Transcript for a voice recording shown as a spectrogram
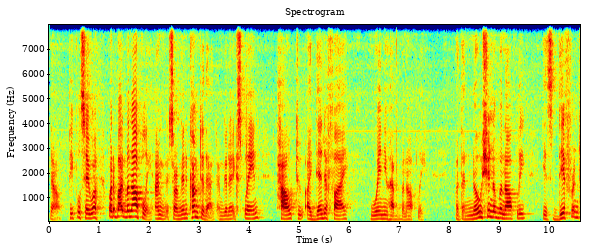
Now, people say, well, what about monopoly? I'm, so I'm going to come to that. I'm going to explain how to identify when you have a monopoly. But the notion of monopoly is different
